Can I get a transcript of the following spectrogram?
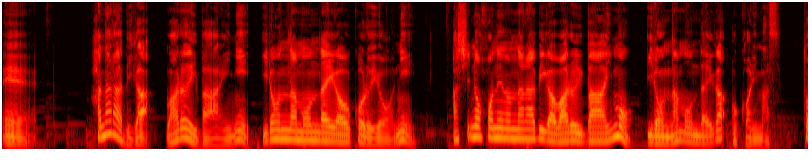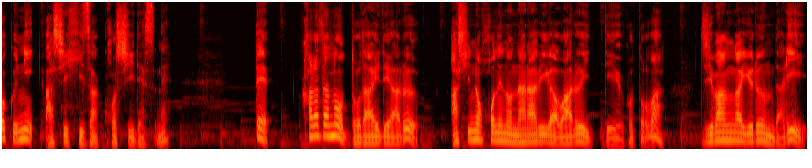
えー、歯並びが悪い場合にいろんな問題が起こるように足の骨の並びが悪い場合もいろんな問題が起こります。特に足膝腰ですね。で体の土台である足の骨の並びが悪いっていうことは地盤が緩んだり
